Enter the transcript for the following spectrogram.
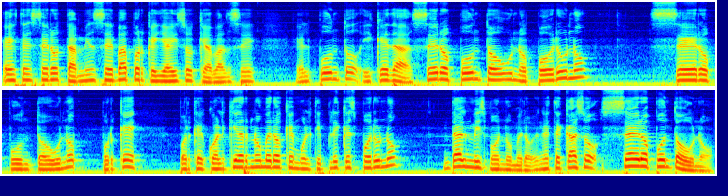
Este 0 también se va porque ya hizo que avance el punto y queda 0.1 por 1, 0.1. ¿Por qué? Porque cualquier número que multipliques por 1 da el mismo número, en este caso 0.1.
